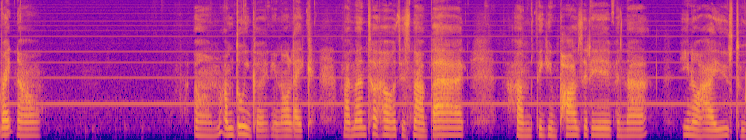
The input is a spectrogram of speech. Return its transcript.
right now, um, I'm doing good. You know, like my mental health is not bad. I'm thinking positive and not, you know, how I used to.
